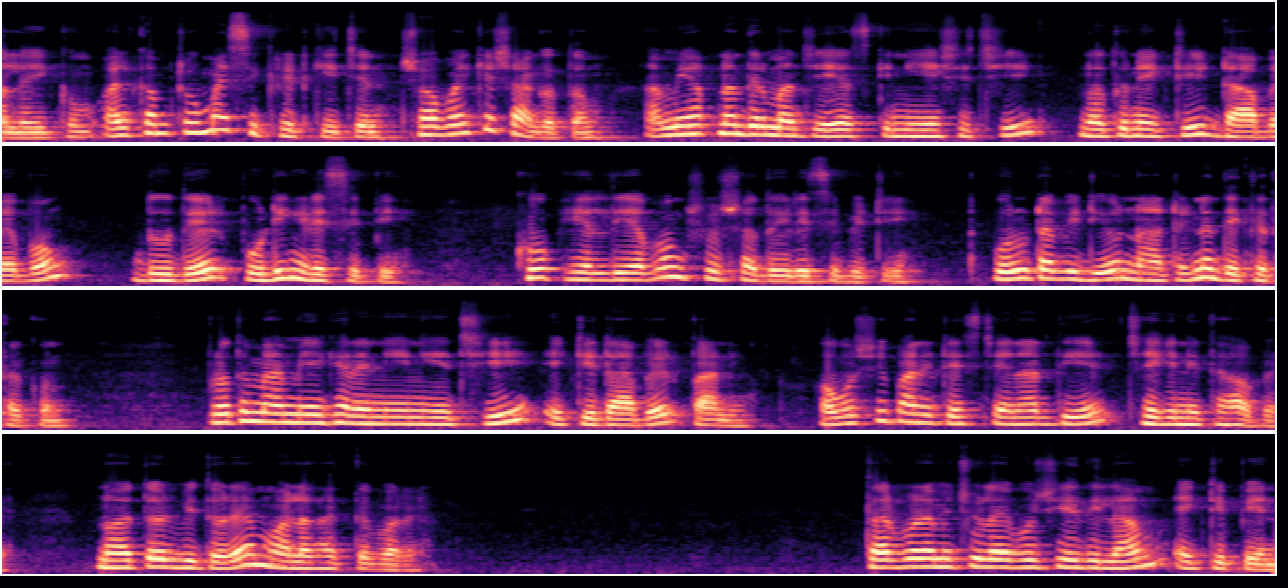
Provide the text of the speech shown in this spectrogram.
আলাইকুম। Welcome to my secret kitchen সবাইকে স্বাগতম। আমি আপনাদের মাঝে আজকে নিয়ে এসেছি নতুন একটি ডাব এবং দুধের পুডিং রেসিপি খুব হেলদি এবং সুস্বাদু এই রেসিপিটি পুরোটা ভিডিও না টেনে দেখতে থাকুন। প্রথমে আমি এখানে নিয়ে নিয়েছি একটি ডাবের পানি। অবশ্যই পানিটা স্ট্যানার দিয়ে ছেঁকে নিতে হবে। নয়তো এর ভিতরে ময়লা থাকতে পারে। তারপর আমি চুলায় বসিয়ে দিলাম একটি পেন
